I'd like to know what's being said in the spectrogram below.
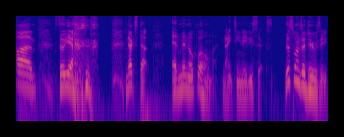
um, so yeah, next up, Edmond, Oklahoma, 1986. This one's a doozy.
